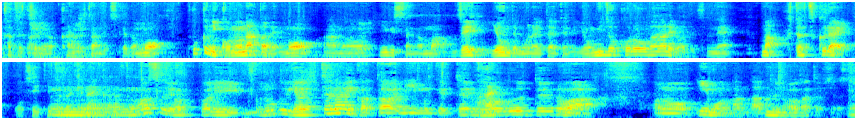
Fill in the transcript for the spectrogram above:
形を感じたんですけども、特にこの中でも、あの、井口さんがまあ、ぜひ読んでもらいたいというの読みどころがあればですね、まあ、二つくらい教えていただけないかなと。まずやっぱり、ブログやってない方に向けて、ブログというのは、はい、あの、いいものなんだというのが分かってほしいですね。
